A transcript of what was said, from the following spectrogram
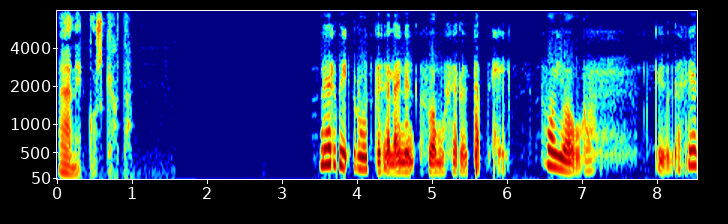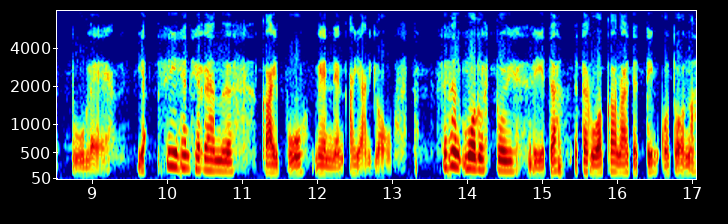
Äänekoskelta. Mervi Ruutkeseläinen Suomuseröltä, hei. Tuo joulu, kyllä se tulee. Ja siihen herää myös kaipuu mennen ajan joulusta. Sehän muodostui siitä, että ruokaa laitettiin kotona,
